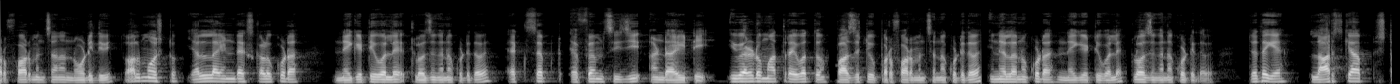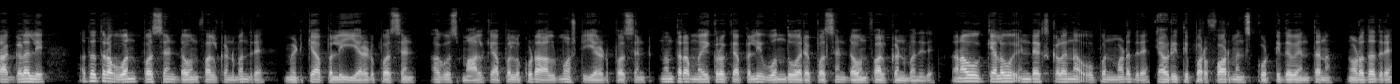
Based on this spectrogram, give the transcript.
ಪರ್ಫಾರ್ಮೆನ್ಸ್ ಅನ್ನ ನೋಡಿದೀವಿ ಆಲ್ಮೋಸ್ಟ್ ಎಲ್ಲ ಇಂಡೆಕ್ಸ್ಗಳು ಕೂಡ ನೆಗೆಟಿವ್ ಅಲ್ಲೇ ಕ್ಲೋಸಿಂಗ್ ಅನ್ನು ಕೊಟ್ಟಿದ್ದಾವೆ. Except F M C G and I T ಇವೆರಡು ಮಾತ್ರ ಇವತ್ತು ಪಾಸಿಟಿವ್ ಪರ್ಫಾರ್ಮೆನ್ಸ್ ಅನ್ನು ಕೊಟ್ಟಿದ್ದಾವೆ. ಇನ್ನೆಲ್ಲಾನು ಕೂಡ ನೆಗೆಟಿವ್ ಅಲ್ಲೇ ಕ್ಲೋಸಿಂಗ್ ಅನ್ನು ಕೊಟ್ಟಿದ್ದಾವೆ. ಜೊತೆಗೆ ಲಾರ್ಜ್ ಕ್ಯಾಪ್ ಸ್ಟಾಕ್ಗಳಲ್ಲಿ ಹತ್ತತ್ರ ಒನ್ ಪರ್ಸೆಂಟ್ ಡೌನ್ ಫಾಲ್ ಕಂಡು ಬಂದ್ರೆ ಮಿಡ್ ಕ್ಯಾಪ್ ಅಲ್ಲಿ ಎರಡು ಪರ್ಸೆಂಟ್ ಹಾಗೂ ಸ್ಮಾಲ್ ಕ್ಯಾಪ್ ಅಲ್ಲೂ ಕೂಡ ಆಲ್ಮೋಸ್ಟ್ ಎರಡು ಪರ್ಸೆಂಟ್ ನಂತರ ಮೈಕ್ರೋ ಕ್ಯಾಪ್ ಅಲ್ಲಿ ಒಂದೂವರೆ ಪರ್ಸೆಂಟ್ ಡೌನ್ ಫಾಲ್ ಕಂಡು ಬಂದಿದೆ. ನಾವು ಕೆಲವು ಇಂಡೆಕ್ಸ್ ಗಳನ್ನ ಓಪನ್ ಮಾಡಿದ್ರೆ ಯಾವ ರೀತಿ ಪರ್ಫಾರ್ಮೆನ್ಸ್ ಕೊಟ್ಟಿದ್ದಾವೆ ಅಂತ ನೋಡೋದಾದ್ರೆ,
